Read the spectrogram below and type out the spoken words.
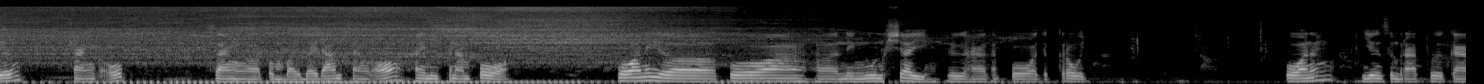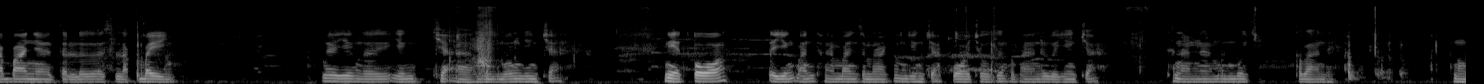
យើងសាំងក្អូបសាំង8 3ដើមសាំងល្អហើយនេះថ្នាំពណ៌ពណ៌នេះពណ៌នាងនួនខ្ចីឬហៅថាពណ៌ទឹកក្រូចពណ៌ហ្នឹងយើងសម្រាប់ធ្វើការបាញ់ទៅលើស្លឹកបេង នៅយើងលើយើងចាក់មុនដំបូងយើងចាក់នេះពណ៌តែយើងបាញ់ថ្នាំបាញ់សម្រាប់ហ្នឹងយើងចាក់ពណ៌ចូលទៅក៏បានឬក៏យើងចាក់ថ្នាំណាមុនមួយក៏បានដែរក្នុង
